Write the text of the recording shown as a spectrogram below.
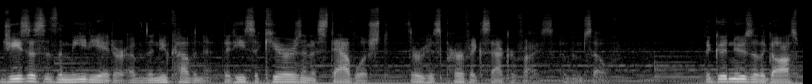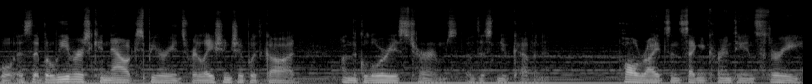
Jesus is the mediator of the new covenant that he secures and established through his perfect sacrifice of himself. The good news of the gospel is that believers can now experience relationship with God on the glorious terms of this new covenant. Paul writes in 2 Corinthians 3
